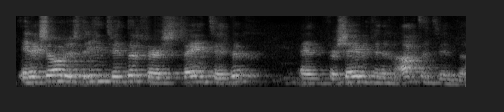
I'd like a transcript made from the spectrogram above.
In Exodus 23, vers 22 en vers 27 en 28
